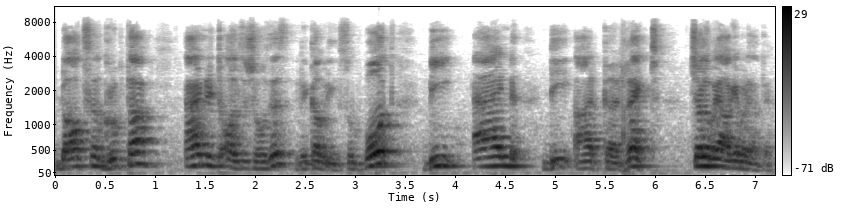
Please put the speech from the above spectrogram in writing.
डॉग्स का ग्रुप था and it also shows his recovery so both B and D are correct चलो भाई आगे बढ़ जाते हैं।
